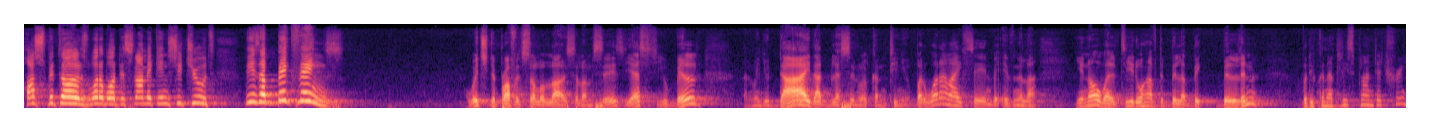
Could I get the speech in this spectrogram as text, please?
hospitals? What about Islamic institutes? These are big things. Which the Prophet says, yes, you build, and when you die, that blessing will continue. But what am I saying, bi'idhnillah? You know, wealthy, you don't have to build a big building, but you can at least plant a tree.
